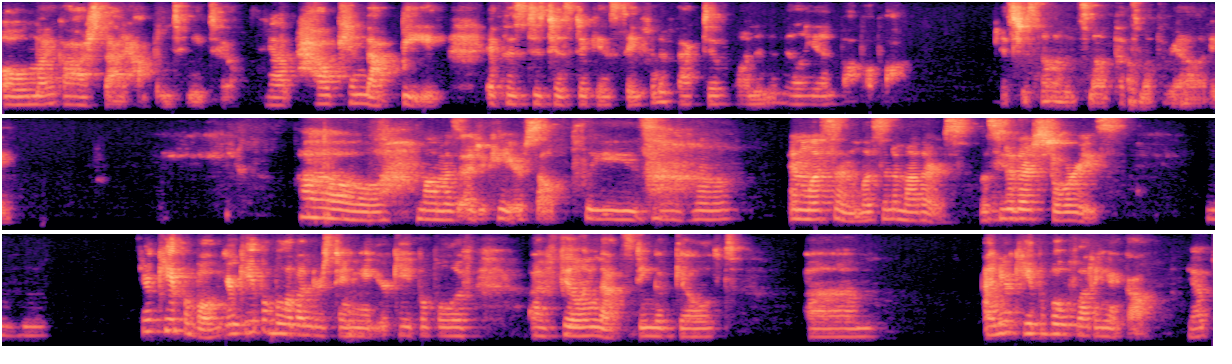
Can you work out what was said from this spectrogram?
Oh my gosh, that happened to me too. Yep. How can that be? If the statistic is safe and effective, one in a million, blah, blah, blah. It's just not. It's not. That's not the reality. Oh, mamas, educate yourself, please. Mm-hmm. And listen, listen to mothers, listen to their stories. Mm-hmm. You're capable. You're capable of understanding it. You're capable of, of feeling that sting of guilt. Um, and you're capable of letting it go. Yep.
